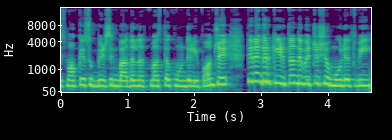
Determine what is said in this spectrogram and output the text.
ਇਸ ਮੌਕੇ ਸੁਖਬੀਰ ਸਿੰਘ ਬਾਦਲ ਨਤਮਸਤਕ ਹੋਣ ਦੇ ਲਈ ਪਹੁੰਚੇ ਤੇ ਨਗਰ ਕੀਰਤਨ ਦੇ ਵਿੱਚ ਸ਼ਮੂਲੀਅਤ ਵੀ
